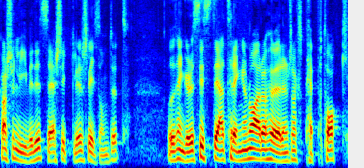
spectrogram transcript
Kanskje livet ditt ser skikkelig slitsomt ut. Og du tenker Det siste jeg trenger nå, er å høre en slags peptalk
